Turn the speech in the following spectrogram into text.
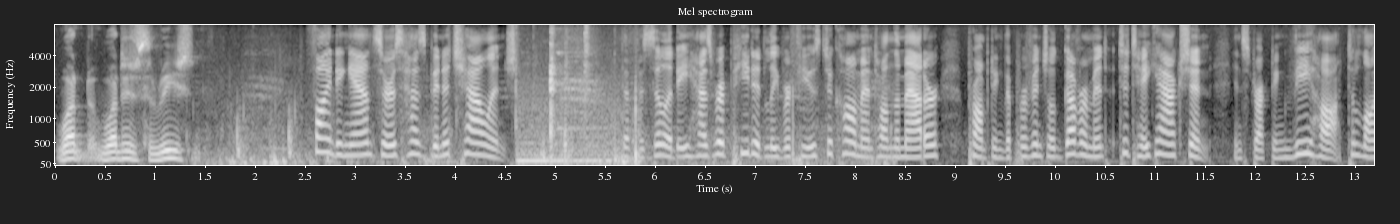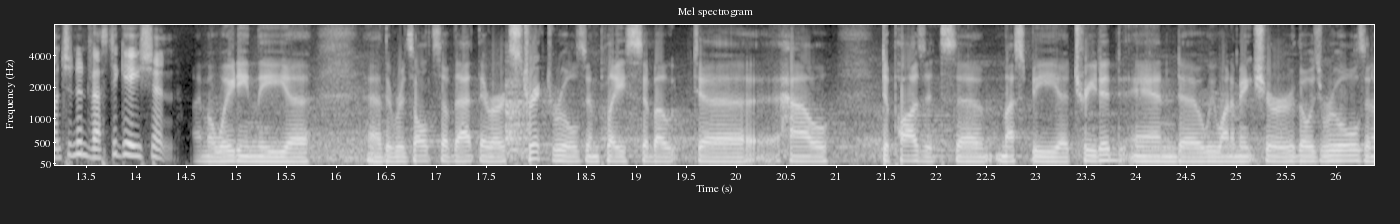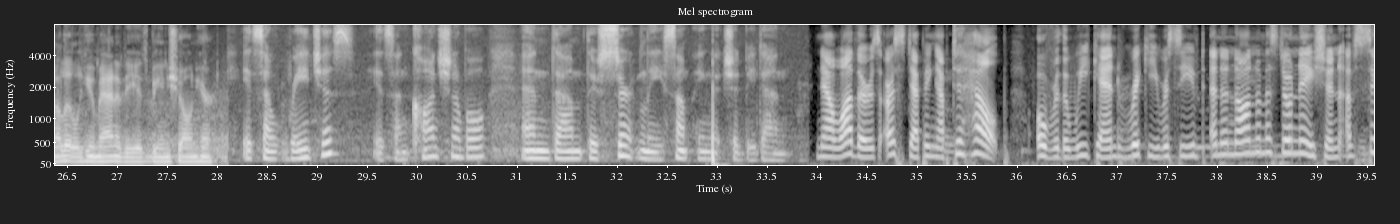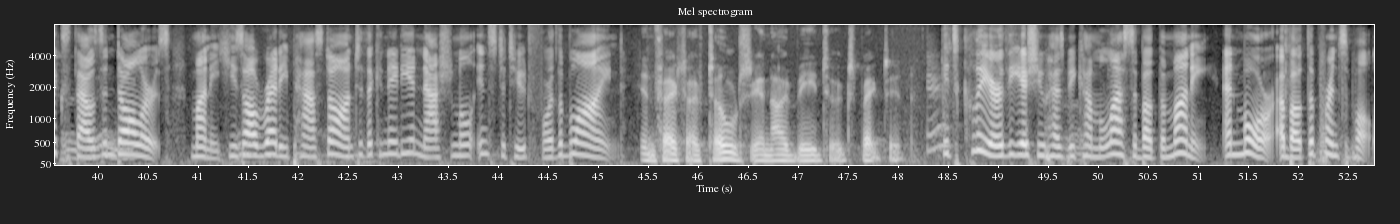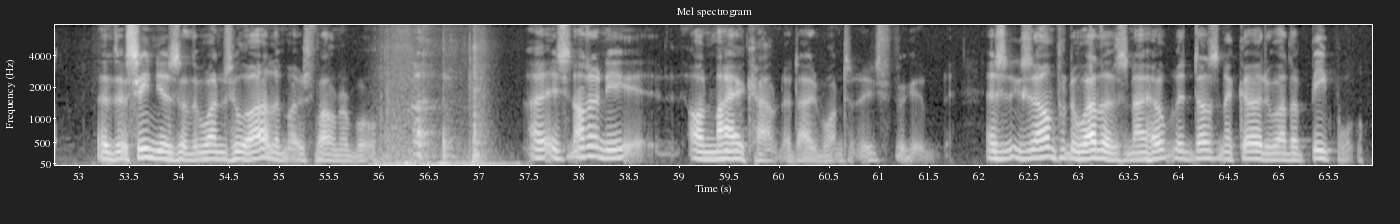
What, what is the reason? Finding answers has been a challenge. The facility has repeatedly refused to comment on the matter, prompting the provincial government to take action, instructing VHA to launch an investigation. I'm awaiting the uh, uh, the results of that. There are strict rules in place about uh, how deposits uh, must be uh, treated, and uh, we want to make sure those rules and a little humanity is being shown here. It's outrageous, it's unconscionable, and um, there's certainly something that should be done. Now others are stepping up to help. Over the weekend, Ricky received an anonymous donation of $6,000, money he's already passed on to the Canadian National Institute for the Blind. In fact, I've told CNIB to expect it. It's clear the issue has become less about the money and more about the principle. Uh, The seniors are the ones who are the most vulnerable. Uh, it's not only on my account that I want it, it's for- as an example to others, and I hope it doesn't occur to other people.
